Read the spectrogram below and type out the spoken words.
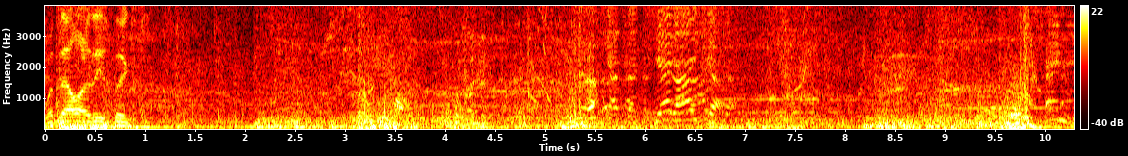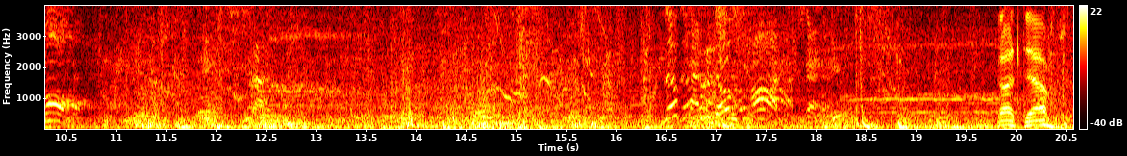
What the hell are these things? Look at the Jedi go. Ten more. Look at those hearts, Chad. God damn.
